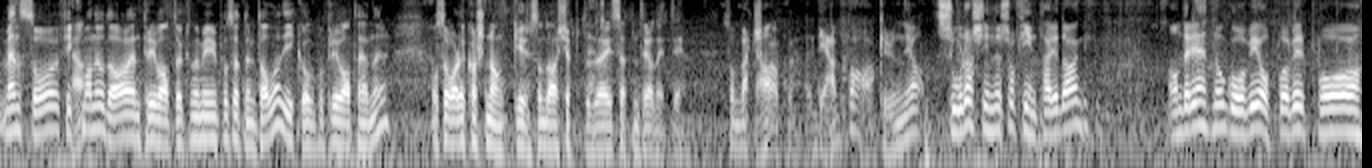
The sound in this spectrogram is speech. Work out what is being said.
Men så fikk Ja. man jo da en privatøkonomi på 1700-tallet. Det gikk over på private hender. Og så var det Karsten Anker som da kjøpte det i 1793 som Ja, det er bakgrunnen, ja. Sola skinner så fint her i dag. André, nå går vi oppover på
